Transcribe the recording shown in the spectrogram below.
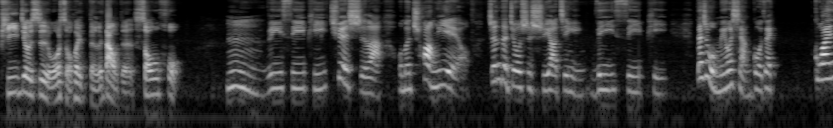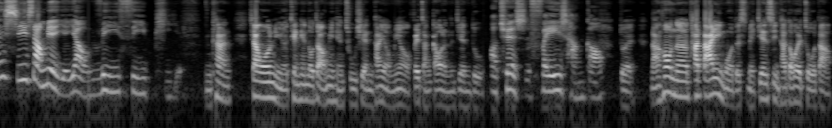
，P 就是我所会得到的收获。嗯，VCP 确实啦，我们创业哦，真的就是需要经营 VCP，但是我没有想过在关系上面也要 VCP 耶。你看，像我女儿天天都在我面前出现，她有没有非常高的能见度？哦，确实非常高。对，然后呢，她答应我的每件事情她都会做到，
